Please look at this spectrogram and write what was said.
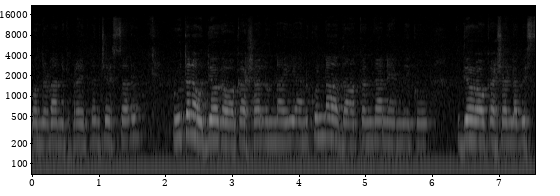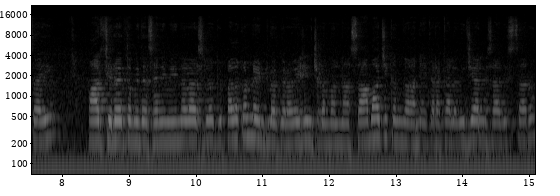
పొందడానికి ప్రయత్నం చేస్తారు. నూతన ఉద్యోగ అవకాశాలు ఉన్నాయి అనుకున్న దాకంగానే మీకు ఉద్యోగ అవకాశాలు లభిస్తాయి. మార్చి ఇరవై తొమ్మిదో శని మీనరాశిలోకి పదకొండు ఇంట్లోకి ప్రవేశించడం వలన సామాజికంగా అనేక రకాల విజయాల్ని సాధిస్తారు.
